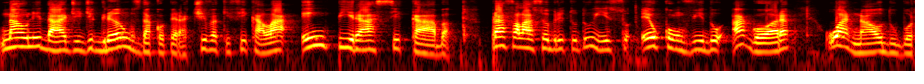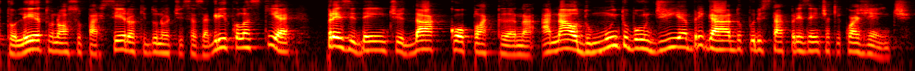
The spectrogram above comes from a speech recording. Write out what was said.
na unidade de grãos da cooperativa que fica lá em Piracicaba. Para falar sobre tudo isso, eu convido agora o Arnaldo Bortoleto, nosso parceiro aqui do Notícias Agrícolas, que é presidente da Coplacana. Arnaldo, muito bom dia, obrigado por estar presente aqui com a gente.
